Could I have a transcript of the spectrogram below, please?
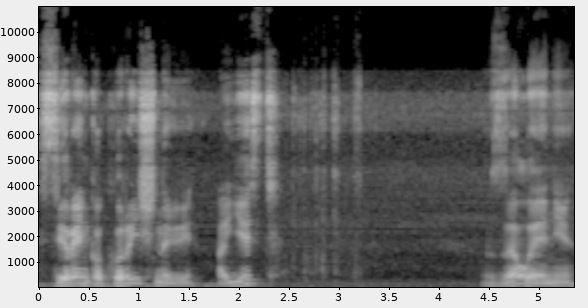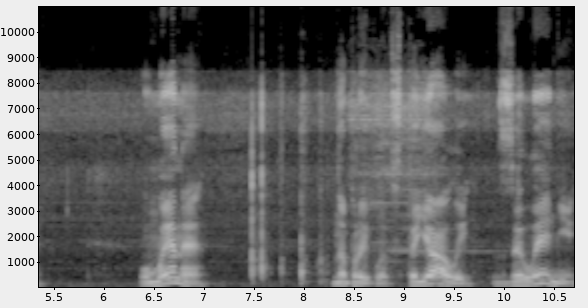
сіренько-коричневі, а є зелені. У мене, наприклад, стояли зелені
